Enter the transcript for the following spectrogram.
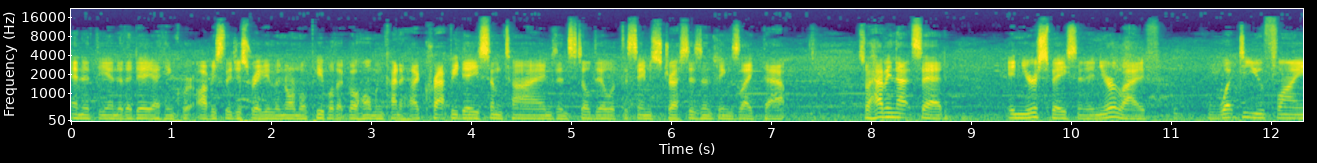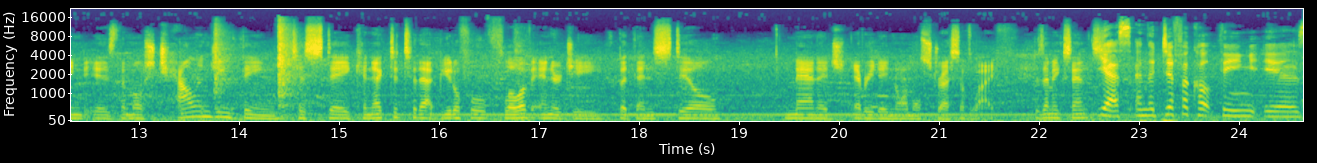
And at the end of the day, I think we're obviously just regular, normal people that go home and kind of have crappy days sometimes and still deal with the same stresses and things like that. So, having that said, in your space and in your life, what do you find is the most challenging thing to stay connected to that beautiful flow of energy, but then still manage everyday normal stress of life? Does that make sense? Yes, and the difficult thing is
